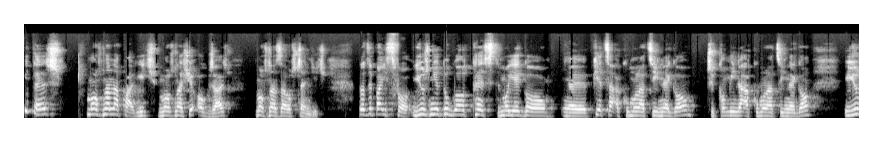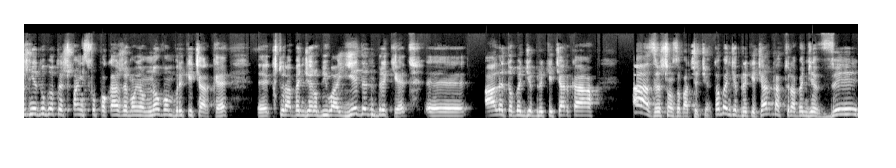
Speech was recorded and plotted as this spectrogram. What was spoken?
i też można napalić, można się ogrzać, można zaoszczędzić. Drodzy Państwo, już niedługo test mojego e, pieca akumulacyjnego czy komina akumulacyjnego i już niedługo też Państwu pokażę moją nową brykieciarkę, e, która będzie robiła jeden brykiet, e, ale to będzie brykieciarka, a zresztą zobaczycie, to będzie brykieciarka, która będzie wy,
